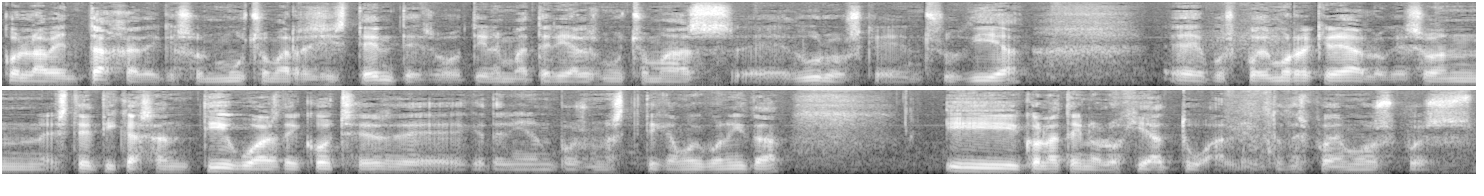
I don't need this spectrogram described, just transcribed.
con la ventaja de que son mucho más resistentes o tienen materiales mucho más eh, duros que en su día, eh, pues podemos recrear lo que son estéticas antiguas de coches que tenían pues una estética muy bonita y con la tecnología actual. Entonces podemos pues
